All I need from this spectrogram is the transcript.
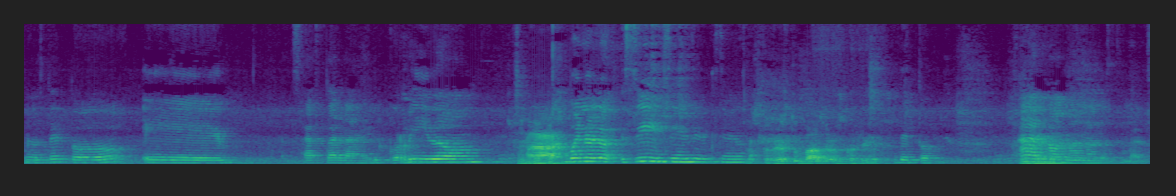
Me gusta de todo. eh, o sea, hasta la- el corrido. Ah, Bueno, lo- sí, sí, sí, sí me gusta. ¿Los corridos tumbados o los corridos? De todo. Ah, no, no, no, los tumbados.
